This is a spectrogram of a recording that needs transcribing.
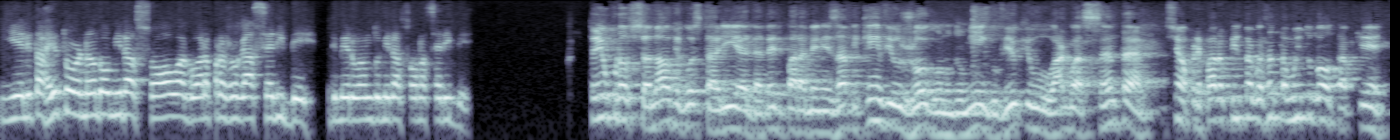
e ele está retornando ao Mirassol agora para jogar a Série B, primeiro ano do Mirassol na Série B. Tem um profissional que gostaria até de parabenizar, porque quem viu o jogo no domingo viu que o Água Santa, assim, ó, prepara o pinto do Água Santa tá muito bom, tá? Porque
